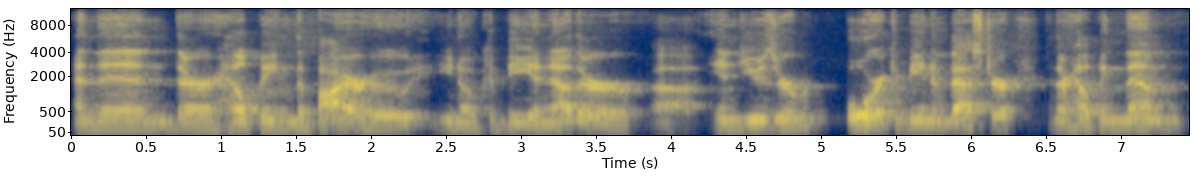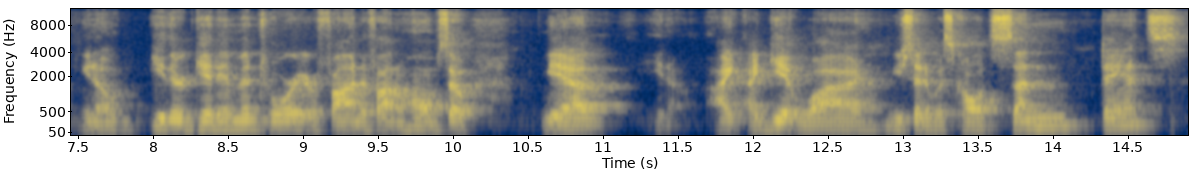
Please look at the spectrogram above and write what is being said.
And then they're helping the buyer who, you know, could be another uh, end user or it could be an investor and they're helping them, you know, either get inventory or find a final home. So yeah, you know, I, I get why you said it was called Sundance.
